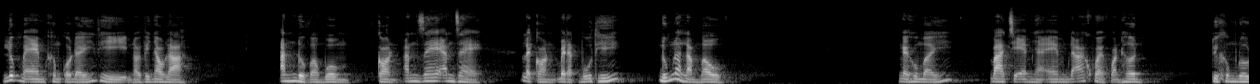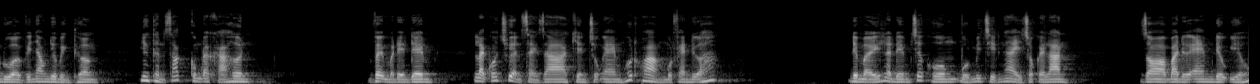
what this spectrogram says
Lúc mẹ em không có đấy thì nói với nhau là ăn đồ vào mồm, còn ăn dè ăn rẻ, lại còn bày đặt vũ thí, đúng là làm màu. Ngày hôm ấy, ba chị em nhà em đã khỏe khoắn hơn. Tuy không đua đùa với nhau như bình thường, nhưng thần sắc cũng đã khá hơn. Vậy mà đến đêm, lại có chuyện xảy ra khiến chúng em hốt hoảng một phen nữa. Đêm ấy là đêm trước hôm 49 ngày cho cái Lan. Do ba đứa em đều yếu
